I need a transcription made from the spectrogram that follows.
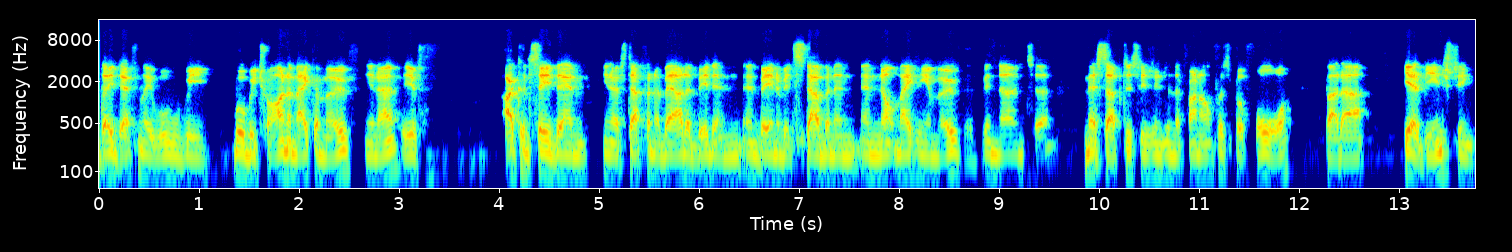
they definitely will be will be trying to make a move. You know, if I could see them, you know, stuffing about a bit and, and being a bit stubborn and, and not making a move. They've been known to mess up decisions in the front office before. But uh, yeah, it'd be interesting.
